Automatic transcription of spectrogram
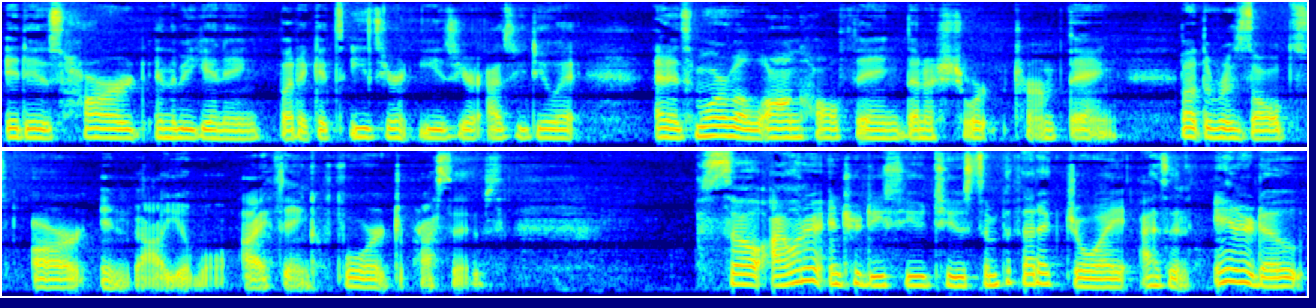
it is hard in the beginning, but it gets easier and easier as you do it. And it's more of a long haul thing than a short term thing. But the results are invaluable, I think, for depressives. So, I want to introduce you to sympathetic joy as an antidote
